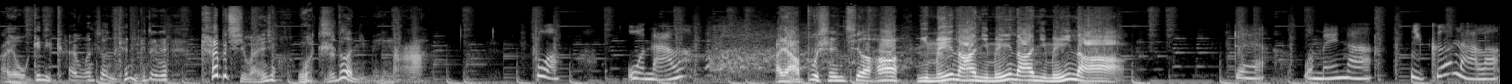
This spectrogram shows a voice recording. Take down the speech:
哎呀，我跟你开玩笑，你看你跟这人开不起玩笑，我知道你没拿。不，我拿了。哎呀，不生气了哈，你没拿，你没拿，你没拿。对，我没拿，你哥拿了。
